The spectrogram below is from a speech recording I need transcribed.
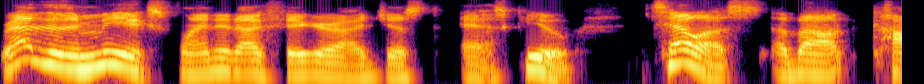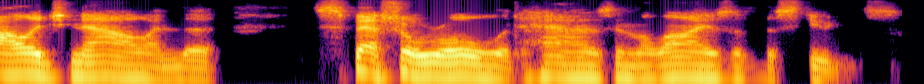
rather than me explain it, I figure I'd just ask you. Tell us about College Now and the special role it has in the lives of the students.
